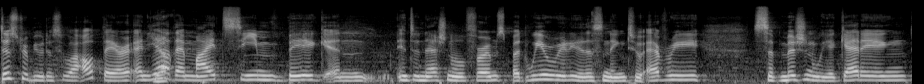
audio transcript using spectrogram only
distributors who are out there. And yeah, yeah, they might seem big and international firms, but we're really listening to every submission we are getting.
